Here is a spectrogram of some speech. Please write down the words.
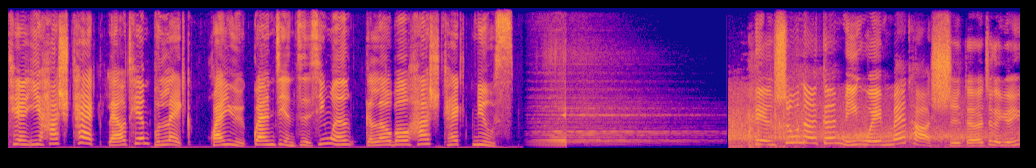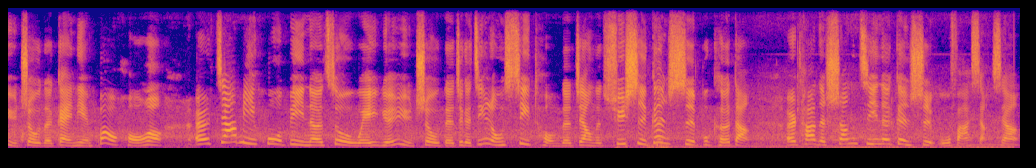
天一 hashtag 聊天不累，环宇关键字新闻 global hashtag news。脸书呢，更名为 Meta，使得这个元宇宙的概念爆红哦。而加密货币呢，作为元宇宙的这个金融系统的这样的趋势，更是不可挡。而它的商机呢，更是无法想象。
